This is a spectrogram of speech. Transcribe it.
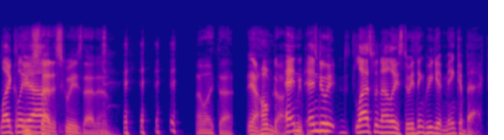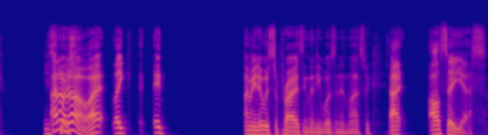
likely You just out. had to squeeze that in. I like that. Yeah, home dog. And and do we last but not least, do we think we get Minkah back? He's I don't know. questionable. I like it. I mean, it was surprising that he wasn't in last week. I I'll say yes.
